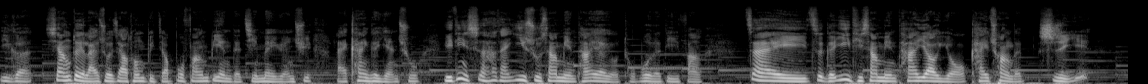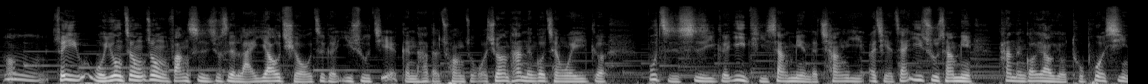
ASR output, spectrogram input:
一个相对来说交通比较不方便的景美园区来看一个演出。一定是他在艺术上面他要有突破的地方，在这个议题上面他要有开创的视野。嗯，所以我用这种这种方式，就是来要求这个艺术节跟他的创作，我希望他能够成为一个。不只是一个议题上面的倡议，而且在艺术上面，他能够要有突破性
